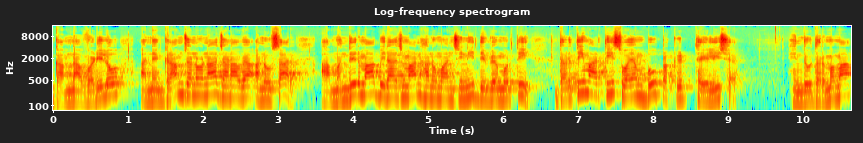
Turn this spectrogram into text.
ગામના વડીલો અને ગ્રામજનોના જણાવ્યા અનુસાર, આ મંદિરમાં બિરાજમાન હનુમાનજીની દિવ્ય મૂર્તિ ધરતીમાંથી સ્વયંભૂ પ્રકટ થયેલી છે. હિન્દુ ધર્મમાં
